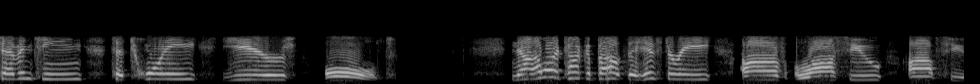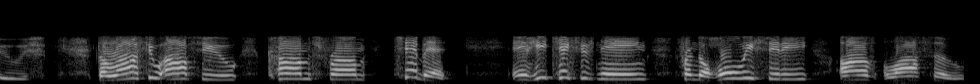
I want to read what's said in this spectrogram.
17 to 20 years old. Now, I want to talk about the history of Lhasa Apsos. The Lhasa Apso comes from Tibet, and he takes his name from the holy city of Lhasa.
